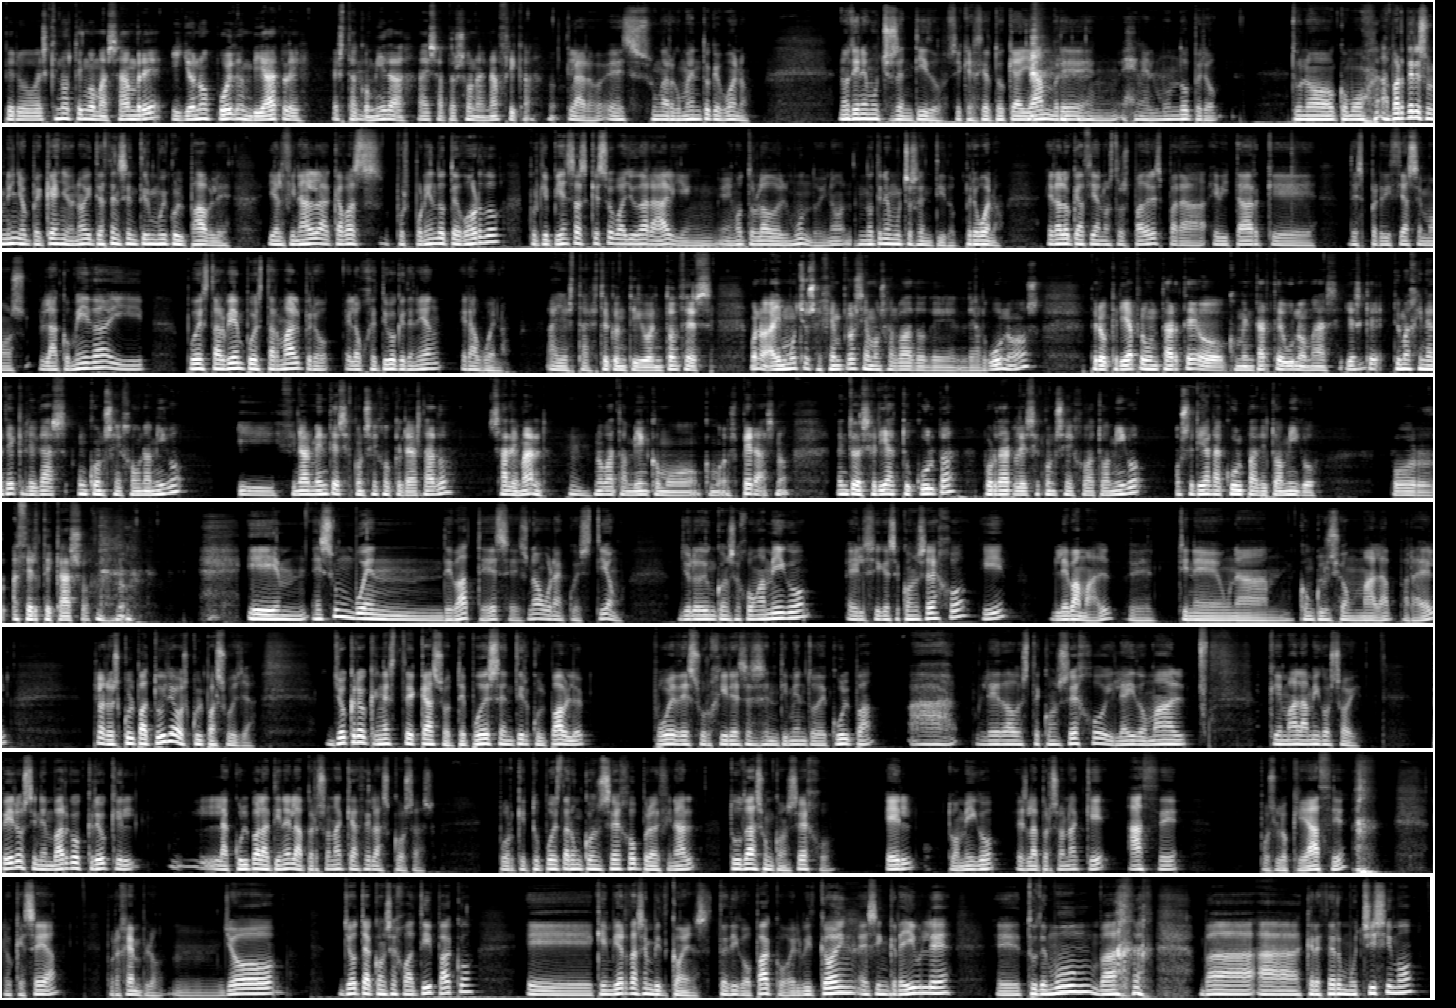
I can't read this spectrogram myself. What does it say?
pero es que no tengo más hambre y yo no puedo enviarle esta comida a esa persona en África. ¿no? Claro, es un argumento que, bueno, no tiene mucho sentido. Sí que es cierto que hay hambre en, en el mundo, pero tú no, como, aparte eres un niño pequeño, ¿no? Y te hacen sentir muy culpable. Y al final acabas pues poniéndote gordo porque piensas que eso va a ayudar a alguien en otro lado del mundo y no, no tiene mucho sentido. Pero bueno, era lo que hacían nuestros padres para evitar que desperdiciásemos la comida y puede estar bien, puede estar mal, pero el objetivo que tenían era bueno. Ahí está, estoy contigo. Entonces, bueno, hay muchos ejemplos y hemos hablado de, de, algunos, pero quería preguntarte o comentarte uno más. Y es que tú imagínate que le das un consejo a un amigo y finalmente ese consejo que le has dado sale mal, Hmm. no va tan bien como, como lo esperas, ¿no? Entonces, ¿sería tu culpa por darle ese consejo a tu amigo o sería la culpa de tu amigo por hacerte caso, ¿no? Eh, es un buen debate ese, es una buena cuestión. Yo le doy un consejo a un amigo, él sigue ese consejo y le va mal, eh, tiene una conclusión mala para él. Claro, ¿es culpa tuya o es culpa suya? Yo creo que en este caso te puedes sentir culpable, puede surgir ese sentimiento de culpa. Ah, le he dado este consejo y le ha ido mal, qué mal amigo soy. Pero, sin embargo, creo que la culpa la tiene la persona que hace las cosas. Porque tú puedes dar un consejo, pero al final tú das un consejo. Él, tu amigo, es la persona que hace pues lo que hace, lo que sea. Por ejemplo, mm, yo, yo te aconsejo a ti, Paco, eh, que inviertas en bitcoins. Te digo, Paco, el bitcoin es increíble, eh, to the moon, va, va a crecer muchísimo.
